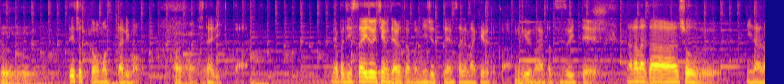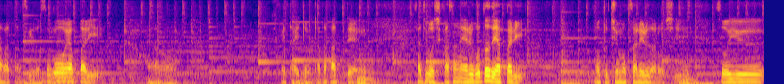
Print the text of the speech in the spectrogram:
えー。でちょっと思ったりもはいはいしたりとかやっぱ実際上位チームでやるとやっぱ20点差で負けるとかっていうのがやっぱ続いて、なかなか勝負にならなかったんですけどそこをやっぱりあのしっかり対等に戦って、うん。勝ち星重ねることでやっぱりもっと注目されるだろうし、ん。そういう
